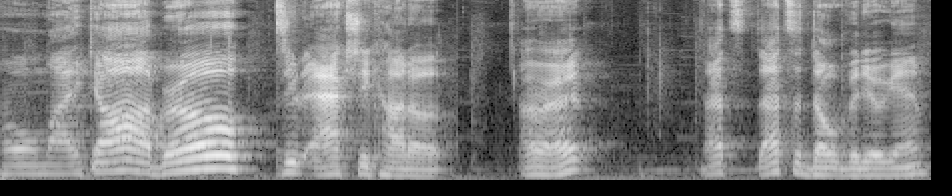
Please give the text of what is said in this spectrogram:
Oh my god, bro. This dude actually caught up. Alright. That's that's a dope video game.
